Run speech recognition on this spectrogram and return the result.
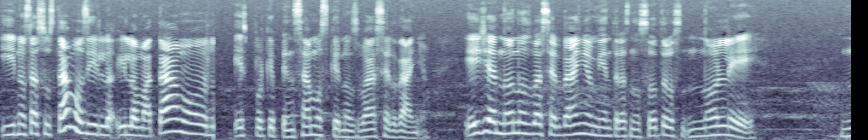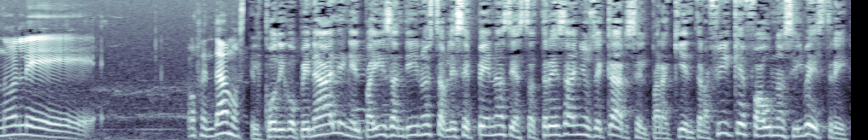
y nos asustamos y lo, y lo matamos, es porque pensamos que nos va a hacer daño. Ella no nos va a hacer daño mientras nosotros no le, no le ofendamos. El Código Penal en el país andino establece penas de hasta tres años de cárcel para quien trafique fauna silvestre,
